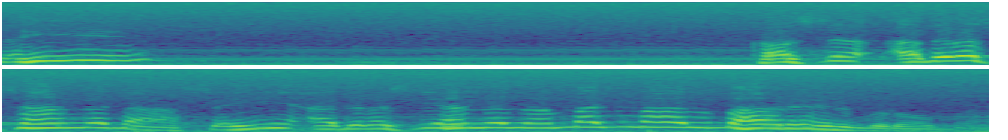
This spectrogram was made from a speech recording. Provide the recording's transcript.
صحیح خاص ادرس ہندہ صحیح ادرسی ہندہ مجمع البحرین برو با.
